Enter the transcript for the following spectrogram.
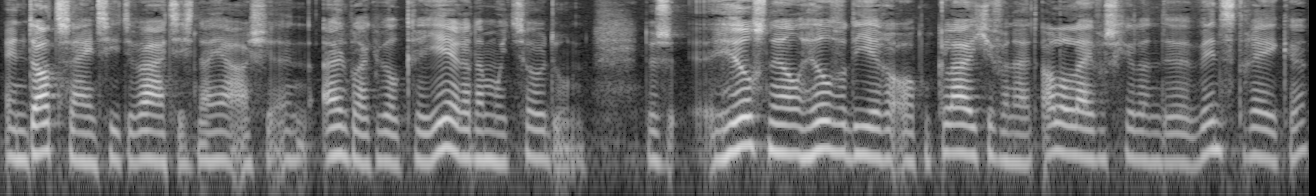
En dat zijn situaties, nou ja, als je een uitbraak wil creëren, dan moet je het zo doen. Dus heel snel, heel veel dieren op een kluitje vanuit allerlei verschillende windstreken.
